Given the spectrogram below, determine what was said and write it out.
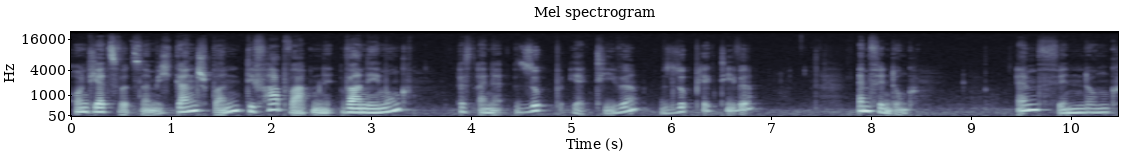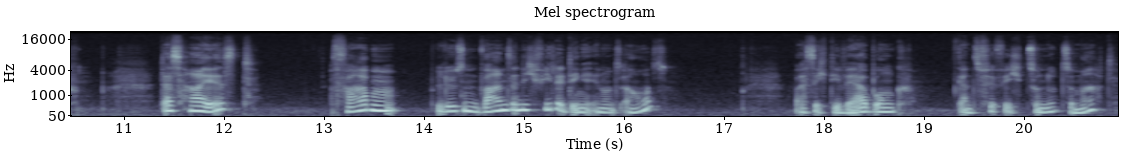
Und jetzt wird es nämlich ganz spannend. Die Farbwahrnehmung ist eine subjektive, subjektive Empfindung. Empfindung. Das heißt, Farben lösen wahnsinnig viele Dinge in uns aus, was sich die Werbung ganz pfiffig zunutze macht.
